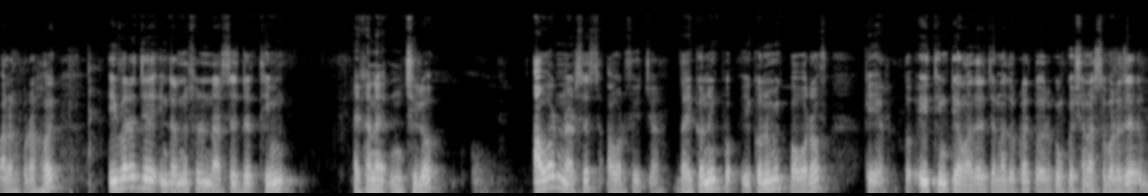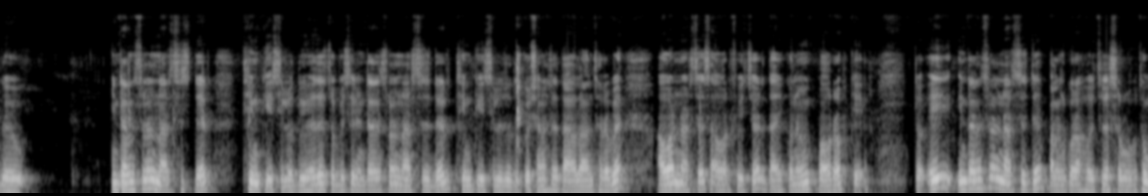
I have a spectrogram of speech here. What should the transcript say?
পালন করা হয়। এইবারে যে ইন্টারন্যাশনাল নার্সেস ডের থিম এখানে ছিল our nurses our future the economic economic power of care তো এই থিমটি আমাদের জানা দরকার। তো এরকম কোয়েশন আসতে পারে যে ইন্টারন্যাশনাল নার্সেস ডের থিম কী ছিল? দুই হাজার চব্বিশের ইন্টারন্যাশনাল নার্সেস ডের থিম কী ছিল? যদি কোয়েশন আসে তাহলে আনসার হবে our nurses our future the economic power of care তো এই ইন্টারন্যাশনাল নার্সেস ডে পালন করা হয়েছিল সর্বপ্রথম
